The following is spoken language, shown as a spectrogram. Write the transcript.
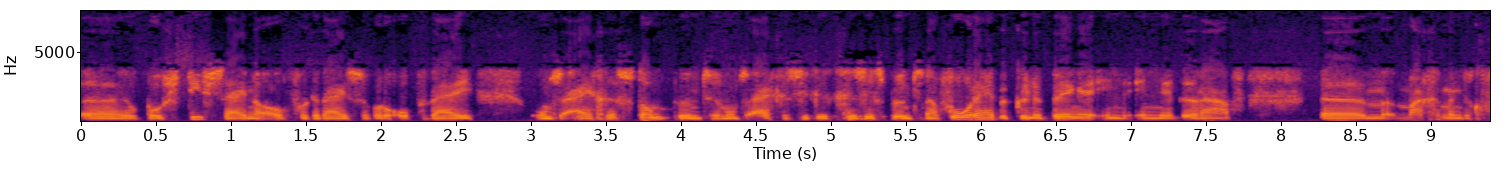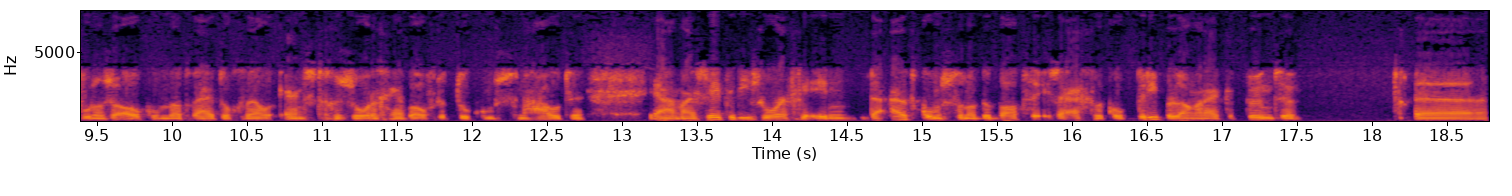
heel positief zijn over de wijze waarop wij onze eigen standpunten en onze eigen gezichtspunten naar voren hebben kunnen brengen in, in de raad. Um, maar gemengde gevoelens ook omdat wij toch wel ernstige zorgen hebben over de toekomst van Houten. Ja, waar zitten die zorgen in? De uitkomst van het debat is eigenlijk op drie belangrijke punten uh,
